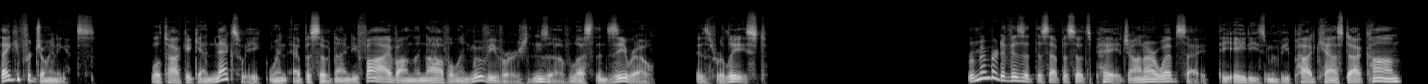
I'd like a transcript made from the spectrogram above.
Thank you for joining us. We'll talk again next week when episode 95 on the novel and movie versions of Less Than Zero is released. Remember to visit this episode's page on our website, the80smoviepodcast.com,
